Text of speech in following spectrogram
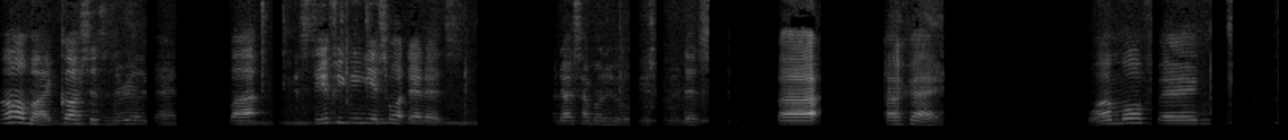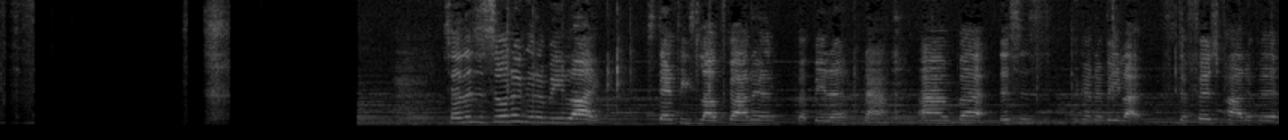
oh my gosh, this is really bad. But see if you can guess what that is. I know someone who will guess what it is. But okay, one more thing. So this is sort of gonna be like Stampy's Love Garden, but better now. Um, but this is gonna be like the first part of it,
